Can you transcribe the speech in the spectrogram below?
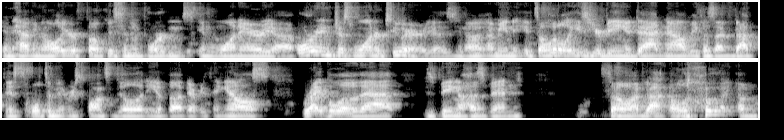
and having all your focus and importance in one area or in just one or two areas you know? I mean it's a little easier being a dad now because i've got this ultimate responsibility above everything else. Right below that is being a husband. So i've got a, a,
